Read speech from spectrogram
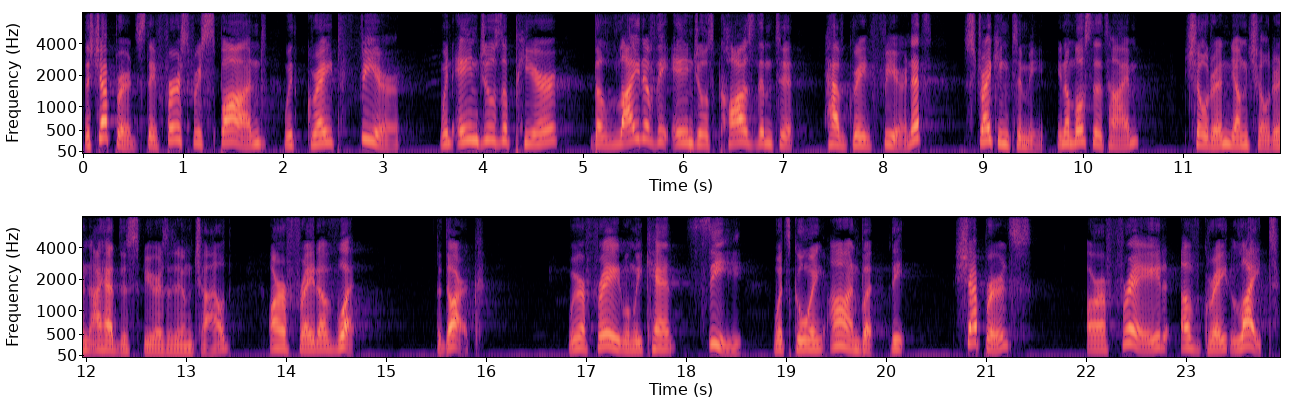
The shepherds, they first respond with great fear. When angels appear, the light of the angels cause them to have great fear. And that's striking to me. You know, most of the time, children, young children, I had this fear as a young child, are afraid of what? The dark. We're afraid when we can't see what's going on. But the shepherds are afraid of great light.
